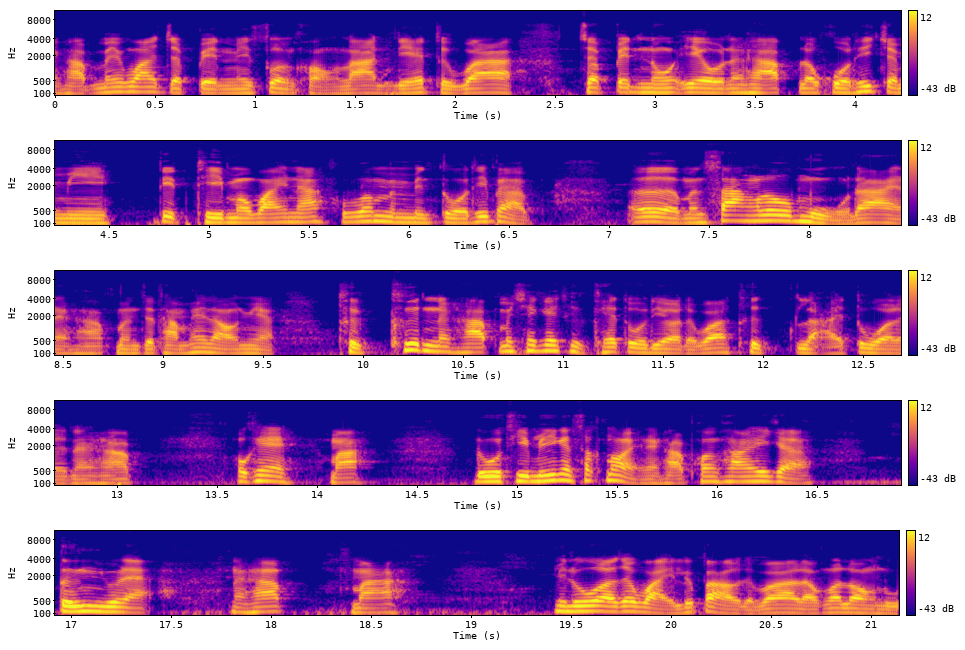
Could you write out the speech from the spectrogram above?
นะครับ ไม่ว่าจะเป็นในส่วนของลานเดสหรือว่าจะเป็นโนเอลนะครับเราควรที่จะมีติดทีมเอาไว้นะเพราะว่ามันเป็นตัวที่แบบเออมันสร้างโล่หมู่ได้นะครับ มันจะทำให้เราเนี่ยถึกขึ้นนะครับ ไม่ใช่แค่ถึกแค่ตัวเดียวแต่ว่าถึกหลายตัวเลยนะครับ โอเคมาดูทีมนี้กันสักหน่อยนะครับ ค่อนข้างที่จะตึงอยู่แหละนะครับ มาไม่รู้ว่าจะไหวหรือเปล่าแต่ว่าเราก็ลองดู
